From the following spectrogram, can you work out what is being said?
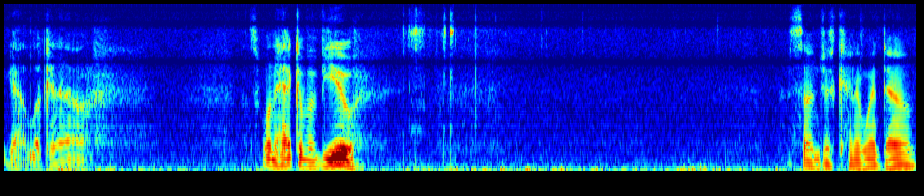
You got looking out. It's one heck of a view. Sun just kind of went down.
